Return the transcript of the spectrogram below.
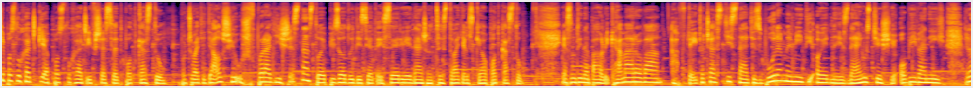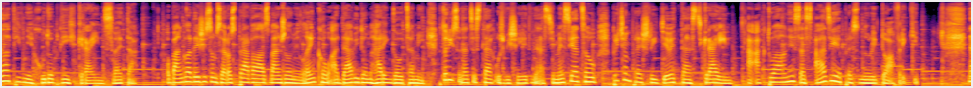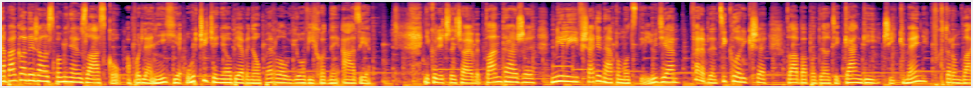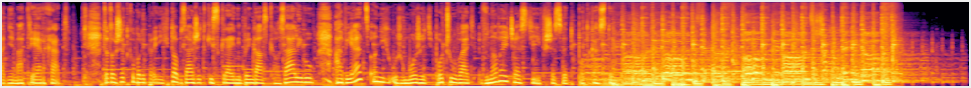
Ahojte posluchačky a poslucháči Všesvet podcastu. Počúvate ďalšiu už v poradí 16. epizódu 10. série nášho cestovateľského podcastu. Ja som Tina Paholík Hamárová a v tejto časti snáď zbúrame mýty o jednej z najhustejšie obývaných, relatívne chudobných krajín sveta. O Bangladeši som sa rozprávala s manželmi Lenkou a Davidom Haringovcami, ktorí sú na cestách už vyše 11 mesiacov, pričom prešli 19 krajín a aktuálne sa z Ázie presunuli do Afriky. Na Bangladeš ale spomínajú s láskou a podľa nich je určite neobjavenou perlou juhovýchodnej Ázie. Nekonečné čajové plantáže, milí všade nápomocní ľudia, farebné cyklorikše, plába po delte Gangi či kmeň, v ktorom vládne matriarchát. Toto všetko boli pre nich top zážitky z krajiny Bengalského zálivu a viac o nich už môžete počúvať v novej časti Všesvet podcastu.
